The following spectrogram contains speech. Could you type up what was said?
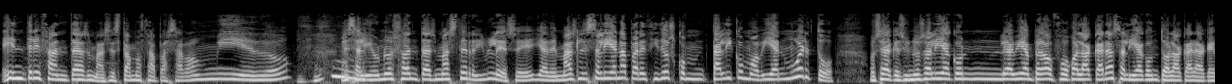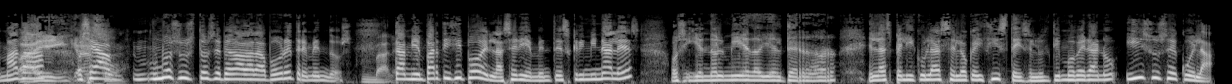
Entre Fantasmas. Esta moza pasaba un miedo. Le salían unos fantasmas terribles, ¿eh? Y además le salían aparecidos con, tal y como habían muerto. O sea, que si uno salía con, le habían pegado fuego a la cara, salía con toda la cara quemada. Ay, o sea, unos sustos se pegaba a la pobre tremendos. Vale. También participó en la serie Mentes Criminales o Siguiendo el Miedo y el Terror, en las películas Sé lo que hicisteis el último verano y su secuela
